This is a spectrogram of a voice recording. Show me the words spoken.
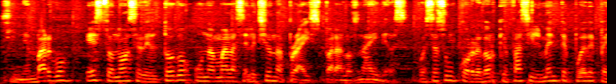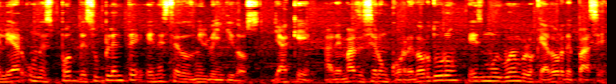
Sin embargo, esto no hace del todo una mala selección a Price para los Niners, pues es un corredor que fácilmente puede pelear un spot de suplente en este 2022, ya que, además de ser un corredor duro, es muy buen bloqueador de pase.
